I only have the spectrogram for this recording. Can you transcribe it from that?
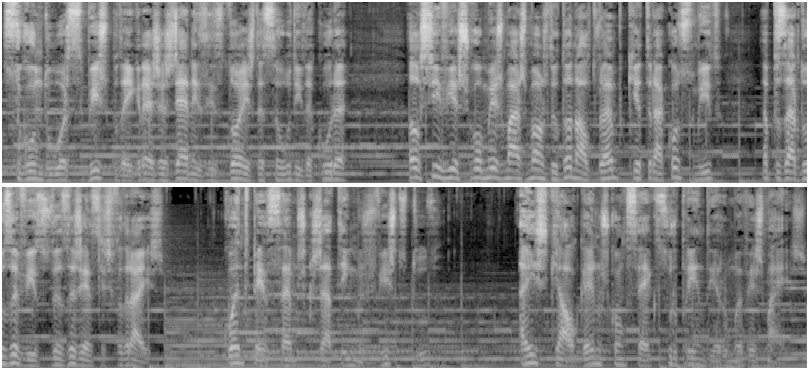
Segundo o arcebispo da Igreja Gênesis II da Saúde e da Cura, a lexívia chegou mesmo às mãos de Donald Trump, que a terá consumido, apesar dos avisos das agências federais. Quando pensamos que já tínhamos visto tudo, eis que alguém nos consegue surpreender uma vez mais.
